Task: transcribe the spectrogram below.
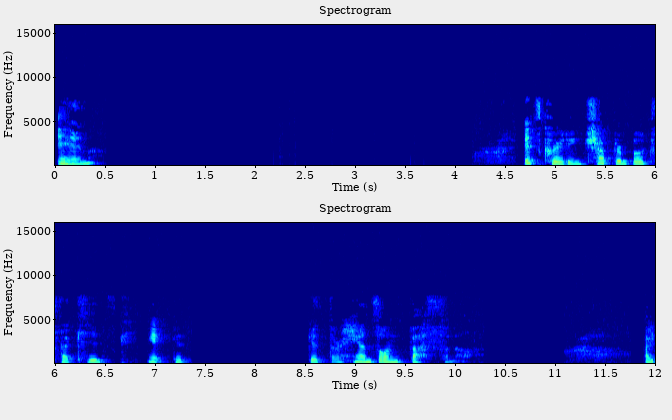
in, it's creating chapter books that kids can't get get their hands on fast enough. I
